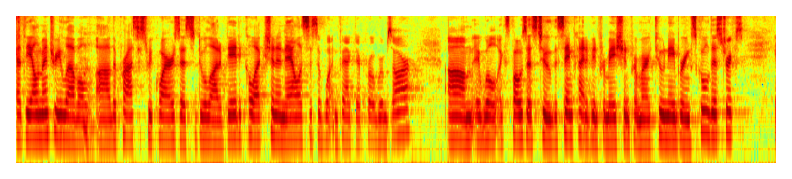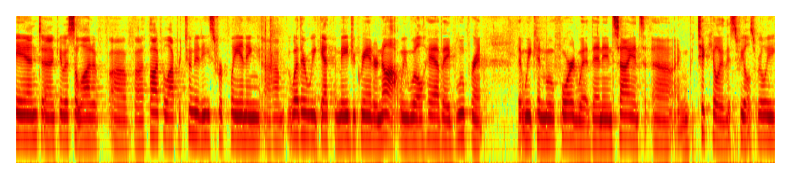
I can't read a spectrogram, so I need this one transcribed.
at the elementary level. Uh, The process requires us to do a lot of data collection, analysis of what in fact our programs are. Um, It will expose us to the same kind of information from our two neighboring school districts and uh, give us a lot of of, uh, thoughtful opportunities for planning. Um, Whether we get the major grant or not, we will have a blueprint that we can move forward with. And in science, uh, in particular, this feels really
